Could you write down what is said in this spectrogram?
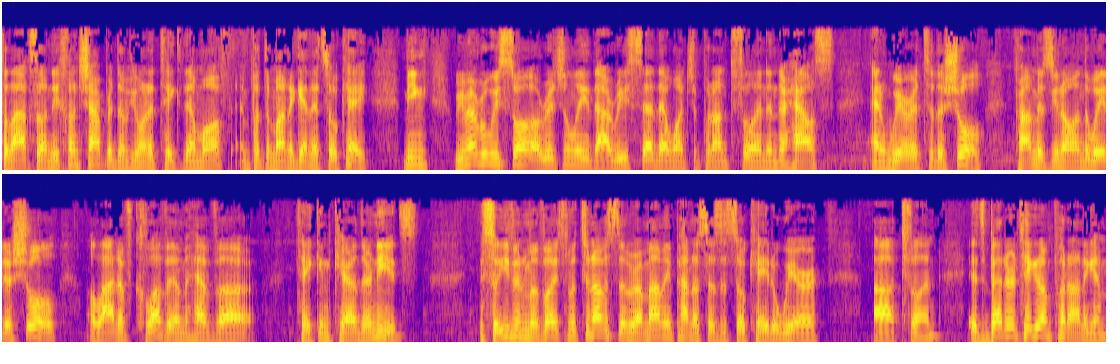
if you want to take them off and put them on again, it's okay. Meaning, remember we saw originally that Ari said that one should put on tefillin in their house and wear it to the shul. Problem is, you know, on the way to shul, a lot of klavim have uh, taken care of their needs. So even Mavais Matunavis, the Rama Mipano says it's okay to wear uh, tefillin. It's better to take it and put on again. Ah,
